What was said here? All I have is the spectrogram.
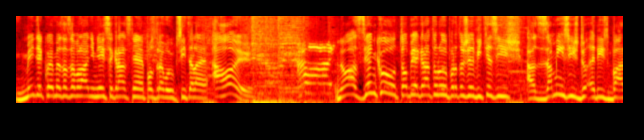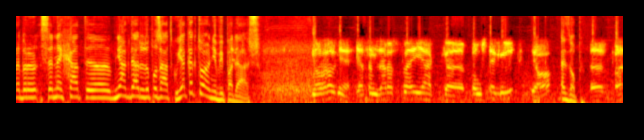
my děkujeme za zavolání, měj se krásně, pozdravuju přítele, ahoj. Ahoj. No a Zdeňku, tobě gratuluju, protože vítězíš a zamíříš do Eddie's Barber se nechat uh, nějak dát do pořádku. Jak aktuálně vypadáš? No hrozně, já jsem zarostlý jak uh, poustevník, jo. Ezop. Uh, vla,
